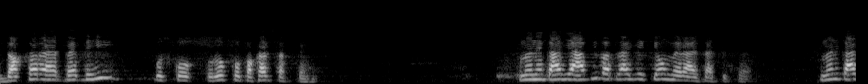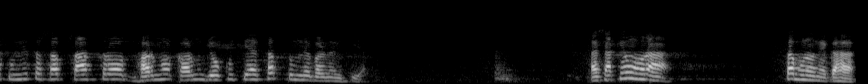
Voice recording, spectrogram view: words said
डॉक्टर वैद्य ही उसको, रोग को पकड़ सकते हैं। उन्होंने कहा कि आप ही बतलाइए, क्यों मेरा ऐसा चित्त है? उन्होंने कहा, तुमने तो सब शास्त्र धर्म कर्म जो कुछ किया सब तुमने वर्णन किया। ऐसा क्यों हो रहा तब उन्होंने कहा,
